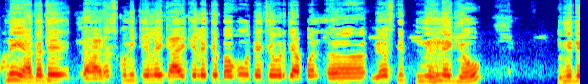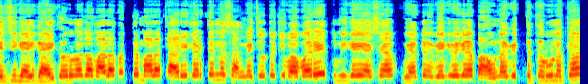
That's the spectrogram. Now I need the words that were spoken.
नाही आता ते धाडस कोणी केलंय काय केलंय ते बघू. त्याच्यावरती आपण व्यवस्थित निर्णय घेऊ. तुम्ही त्याची काही घाई करू नका. मला फक्त मला कार्यकर्त्यांना सांगायचं होतं की बाबा रे तुम्ही काही अशा वेगवेगळ्या भावना व्यक्त करू नका.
